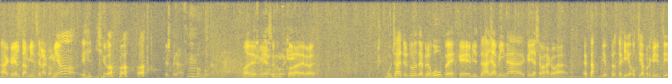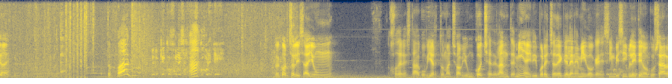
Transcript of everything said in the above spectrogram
Aquel también se la comió. Y yo. Esperad, que pongo una mina. Madre mía, son un coladero, ¿eh? Muchacho, tú no te preocupes, que mientras haya minas, que ya se van a acabar. Estás bien protegido. Hostia, porque hay un tío, ¿eh? What the fuck? ¿Pero qué cojones haces? Ah. ¡Cúbrete! Recorcholis, hay un... Joder, está cubierto, macho. Había un coche delante mía y di por hecho de que el enemigo, que es invisible y tengo que usar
